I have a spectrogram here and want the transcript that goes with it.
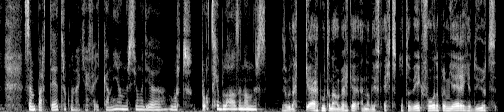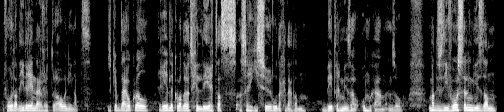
zijn partij trok. Maar dan dacht ik, van, ik kan niet anders, jongen. Die eh, wordt platgeblazen anders. Dus we hebben daar keihard moeten aan werken. En dat heeft echt tot de week voor de première geduurd, voordat iedereen daar vertrouwen in had. Dus ik heb daar ook wel redelijk wat uit geleerd als, als regisseur, hoe dat je daar dan beter mee zou omgaan en zo. Maar dus die voorstelling die is dan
